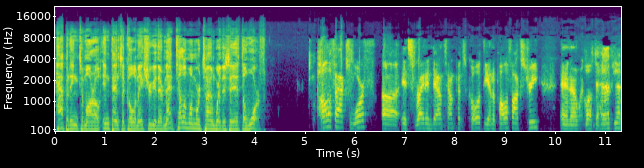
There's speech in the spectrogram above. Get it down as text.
happening tomorrow in Pensacola. Make sure you're there. Matt, tell them one more time where this is at the wharf. Palafox Wharf. Uh, it's right in downtown Pensacola at the end of Palafox Street, and uh, we'd love to have you.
